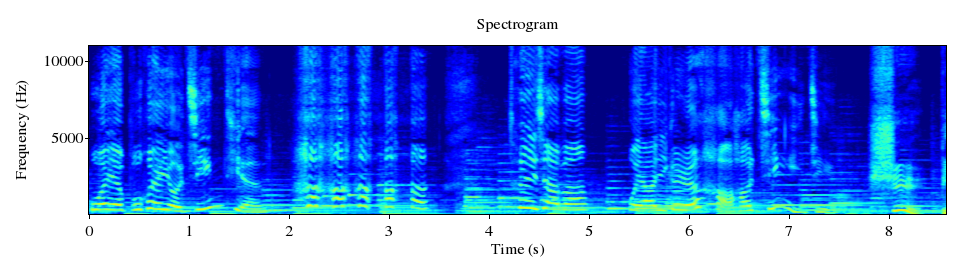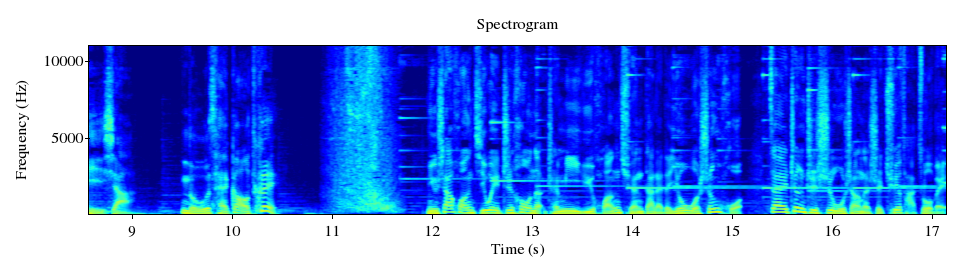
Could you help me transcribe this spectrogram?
我也不会有今天。哈哈哈哈哈！退下吧，我要一个人好好静一静。是陛下，奴才告退。女沙皇即位之后呢，沉迷于皇权带来的优渥生活，在政治事务上呢是缺乏作为，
